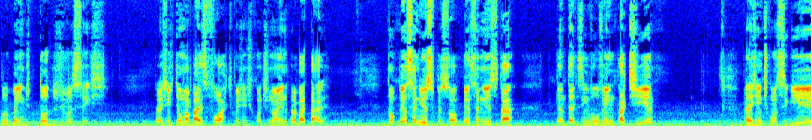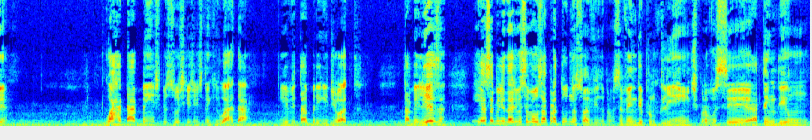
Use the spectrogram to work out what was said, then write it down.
pro bem de todos de vocês, para a gente ter uma base forte, para a gente continuar indo para a batalha. Então pensa nisso, pessoal, pensa nisso, tá? Tentar desenvolver empatia para a gente conseguir guardar bem as pessoas que a gente tem que guardar e evitar briga idiota. Tá beleza? E essa habilidade você vai usar para tudo na sua vida, para você vender para um cliente, para você atender um,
